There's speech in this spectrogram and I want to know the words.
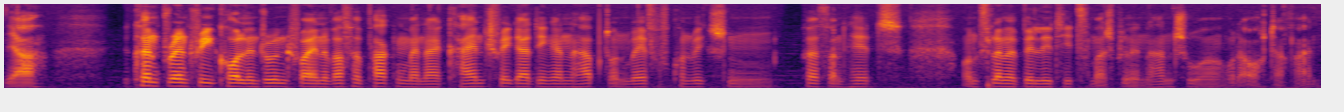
ja, ihr könnt Brand Recall in Enduring Cry eine Waffe packen, wenn ihr kein Trigger-Dingen habt und Wave of Conviction, Curse on Hit und Flammability zum Beispiel in Handschuhe oder auch da rein.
